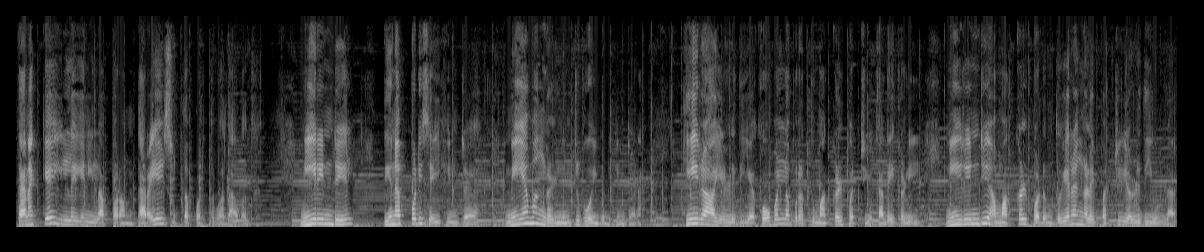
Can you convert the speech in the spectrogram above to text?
தனக்கே இல்லையெனில் அப்புறம் தரையை சுத்தப்படுத்துவதாவது. நீரின்றேல் தினப்படி செய்கின்ற நியமங்கள் நின்று போய்விடுகின்றன. கீரா எழுதிய கோபல்லபுரத்து மக்கள் பற்றிய கதைகளில் நீரின்றி அம்மக்கள் படும் துயரங்களை பற்றி எழுதியுள்ளார்.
